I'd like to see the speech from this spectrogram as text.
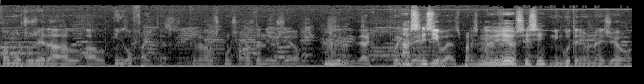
famosos era el, el King of Fighters, que era de les consoles de Neo Geo, és a dir, de Ah, sí, sí. recreatives. perquè Neo Geo, sí, sí. Ningú tenia una, Geo,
